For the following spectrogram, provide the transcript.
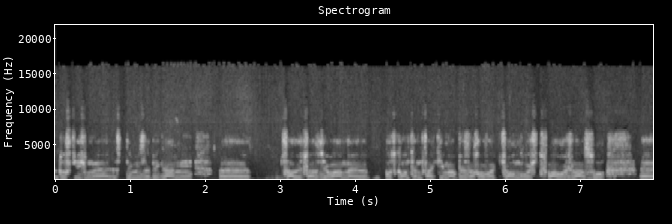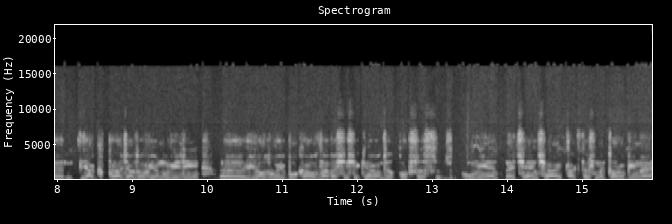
doszliśmy z tymi zabiegami. E, Cały czas działamy pod kątem takim, aby zachować ciągłość, trwałość lasu. E, Jak pradziadowie mówili, e, jodłej buka odnawia się siekierą poprzez umiejętne cięcia, tak też my to robimy,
